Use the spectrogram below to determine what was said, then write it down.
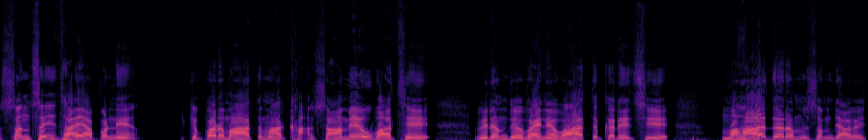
સંશય થાય આપણને કે પરમાત્મા સામે ઊભા છે, વિરમદેવભાઈને વાત કરે છે, મહાધર્મ સમજાવે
